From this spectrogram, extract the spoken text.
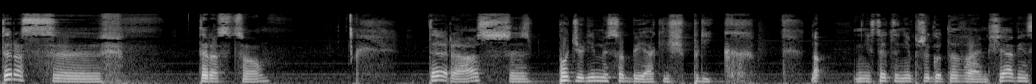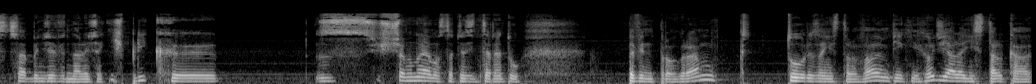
Teraz, teraz co? teraz e, podzielimy sobie jakiś plik. Niestety nie przygotowałem się, a więc trzeba będzie wynaleźć jakiś plik. E, ściągnąłem ostatnio z internetu pewien program, który zainstalowałem, pięknie chodzi, ale instalka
